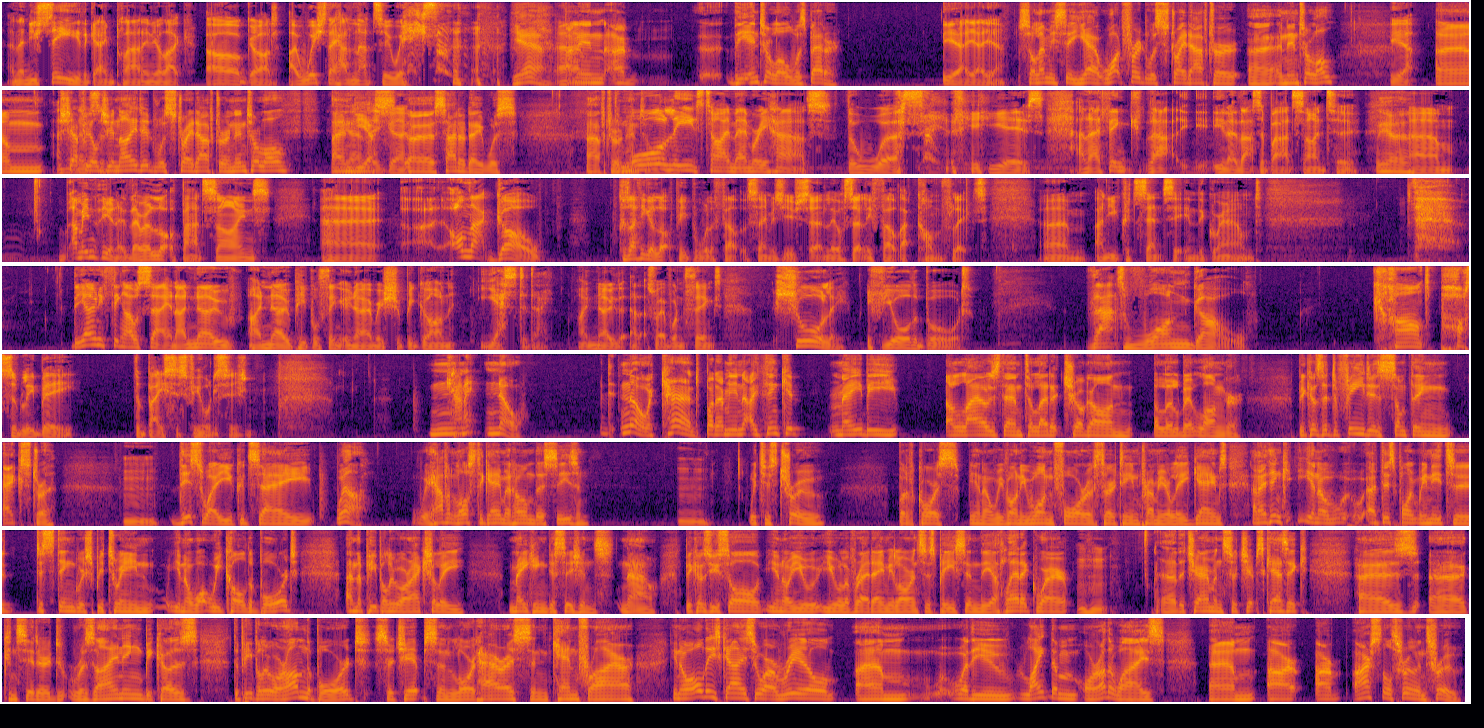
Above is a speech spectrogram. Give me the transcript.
And then you see the game plan and you're like, oh, God, I wish they hadn't had two weeks. yeah I mean I, uh, the interlull was better yeah, yeah, yeah. so let me see yeah Watford was straight after uh, an interlull Yeah. Um, And then there Sheffield was United was straight after an interlull, and Yeah, yes, uh, Saturday was after an interlull. The an more lead time Emery has, the worse he is, and I think that you know that's a bad sign too. Yeah. Um, I mean, you know, there are a lot of bad signs uh, on that goal because I think a lot of people will have felt the same as you, certainly, or certainly felt that conflict, um, and you could sense it in the ground. The only thing I will say, and I know, I know people think Unai Emery should be gone yesterday. I know that that's what everyone thinks. Surely, if you're the board, that one goal can't possibly be the basis for your decision. Can it? no, no, it can't. But I mean, I think it maybe allows them to let it chug on a little bit longer because a defeat is something extra. Mm. This way, you could say, well, we haven't lost a game at home this season. Mm. which is true. But of course, you know, we've only won four of 13 Premier League games. And I think, you know, at this point, we need to distinguish between, you know, what we call the board and the people who are actually making decisions now. Because you saw, you know, you, you will have read Amy Lawrence's piece in The Athletic where. Mm-hmm uh, the chairman, Sir Chips Keswick, has uh, considered resigning because the people who are on the board, Sir Chips and Lord Harris and Ken Friar, you know, all these guys who are real, um, whether you like them or otherwise, um, are are Arsenal through and through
